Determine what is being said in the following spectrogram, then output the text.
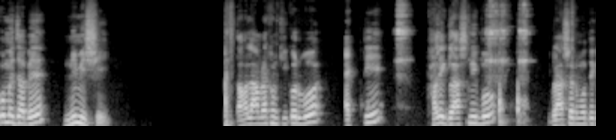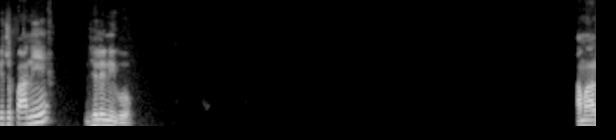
কমে যাবে নিমিষেই। তাহলে আমরা এখন কি করব? একটি খালি গ্লাস নিব। গ্লাসের মধ্যে কিছু পানি ঢেলে নিব। আমার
